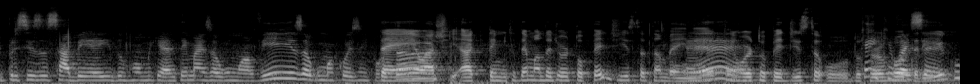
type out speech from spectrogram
que precisa saber aí do home care? Tem mais algum aviso, alguma coisa importante? Tem, eu acho que aqui tem muita demanda de ortopedista também, né? é. né? Tem o ortopedista, o doutor Rodrigo. Vai ser? O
